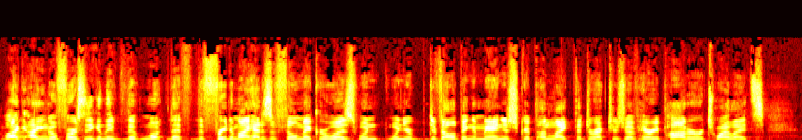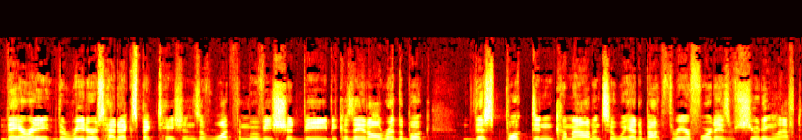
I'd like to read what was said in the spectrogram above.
Well, I, I can go first, and you can leave. The, the the freedom I had as a filmmaker was when when you're developing a manuscript. Unlike the directors who have Harry Potter or Twilight's, they already the readers had expectations of what the movie should be because they had all read the book. This book didn't come out until we had about three or four days of shooting left,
